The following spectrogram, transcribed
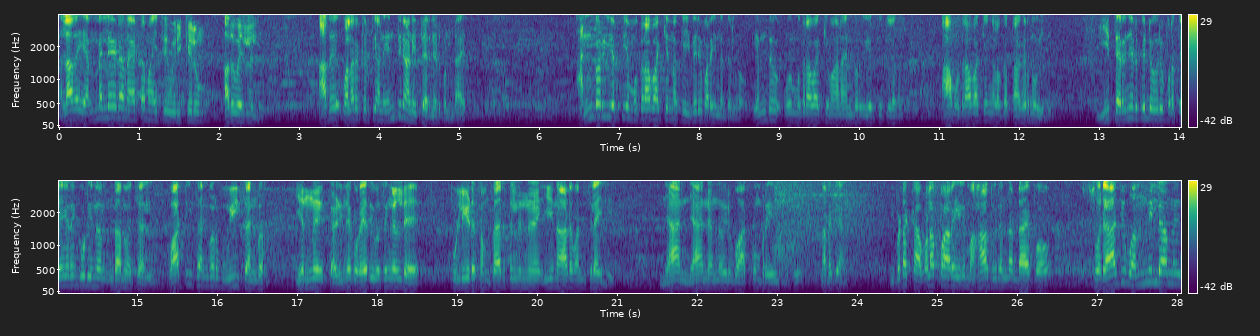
അല്ലാതെ എം എൽ എയുടെ നേട്ടമായിട്ട് ഒരിക്കലും അത് വരില്ലല്ലോ. അത് വളരെ കൃത്യമാണ്. എന്തിനാണ് ഈ തെരഞ്ഞെടുപ്പ് ഉണ്ടായത്? അൻവർ ഉയർത്തിയ മുദ്രാവാക്യം എന്നൊക്കെ ഇവർ പറയുന്നുണ്ടല്ലോ. എന്ത് മുദ്രാവാക്യമാണ് അൻവർ ഉയർത്തിയിട്ടുള്ളത്? ആ മുദ്രാവാക്യങ്ങളൊക്കെ തകർന്നു ഇല്ലേ ഈ തെരഞ്ഞെടുപ്പിന്റെ ഒരു പ്രത്യേകത കൂടി എന്താണെന്ന് വെച്ചാൽ what is Anwar who is Anwar എന്ന് കഴിഞ്ഞ കുറേ ദിവസങ്ങളുടെ പുള്ളിയുടെ സംസാരത്തിൽ നിന്ന് ഈ നാട് മനസ്സിലായില്ലേ? ഞാൻ ഞാൻ എന്നൊരു വാക്കും പ്രയോഗിച്ചിട്ട് നടക്കുകയാണ്. ഇവിടെ കവളപ്പാറയിൽ മഹാദുരന്തം ഉണ്ടായപ്പോൾ സ്വരാജ് വന്നില്ല എന്ന്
